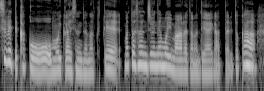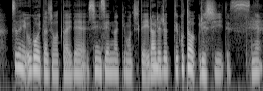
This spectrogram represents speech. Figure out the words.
全て過去を思い返すんじゃなくてまた30年も今新たな出会いがあったりとか、うん。常に動いた状態で新鮮な気持ちでいられるっていうことは嬉しいですね。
